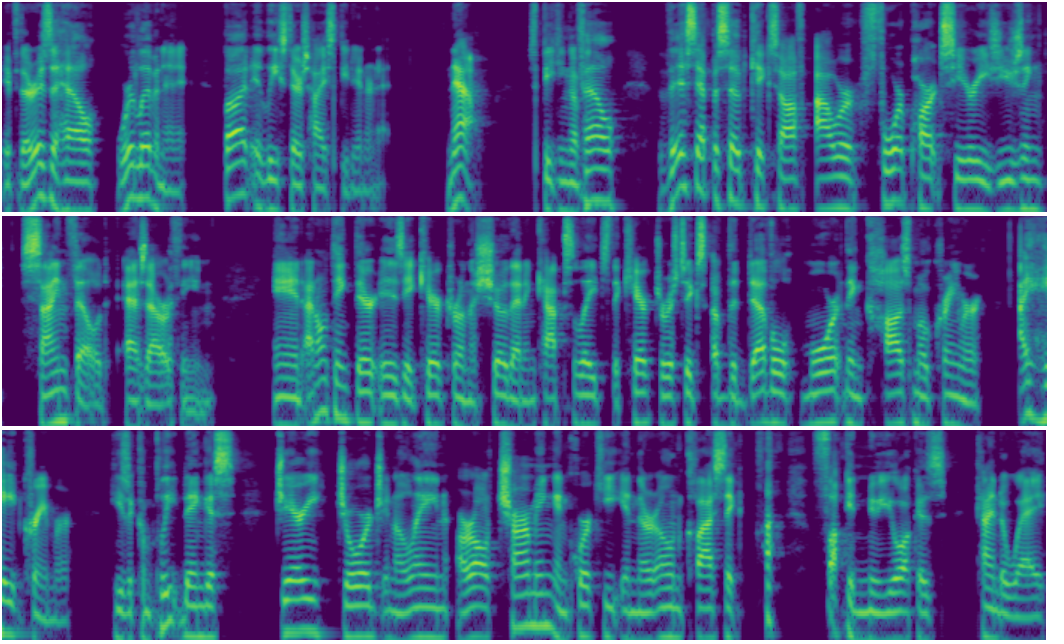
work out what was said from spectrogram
If there is a hell, we're living in it, but at least there's high speed internet. Now, speaking of hell, this episode kicks off our four part series using Seinfeld as our theme. And I don't think there is a character on the show that encapsulates the characteristics of the devil more than Cosmo Kramer. I hate Kramer. He's a complete dingus. Jerry, George, and Elaine are all charming and quirky in their own classic fucking New Yorkers kind of way.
